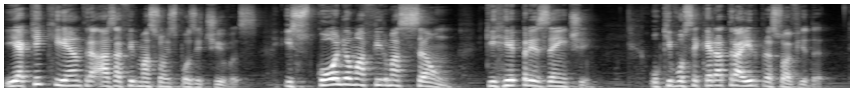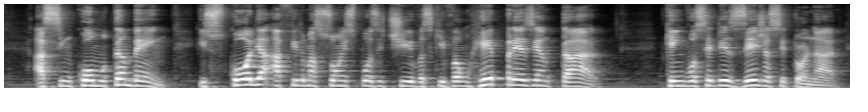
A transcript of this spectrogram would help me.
E é aqui que entra as afirmações positivas. Escolha uma afirmação que represente o que você quer atrair para sua vida. Assim como também escolha afirmações positivas que vão representar quem você deseja se tornar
